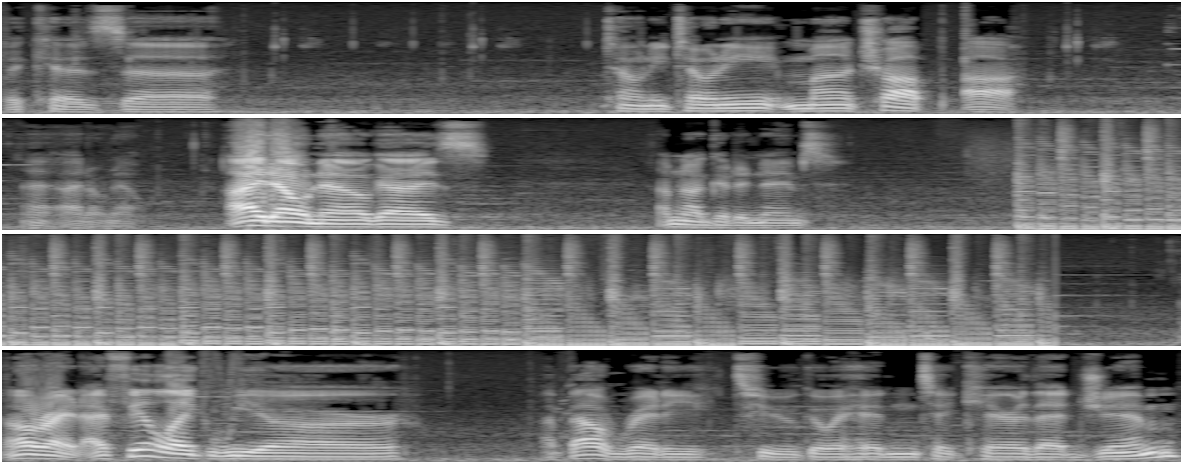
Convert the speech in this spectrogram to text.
Because, uh, Tony, Tony, ma chop, ah. I, I don't know. I don't know, guys. I'm not good at names. Alright, I feel like we are about ready to go ahead and take care of that gym.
